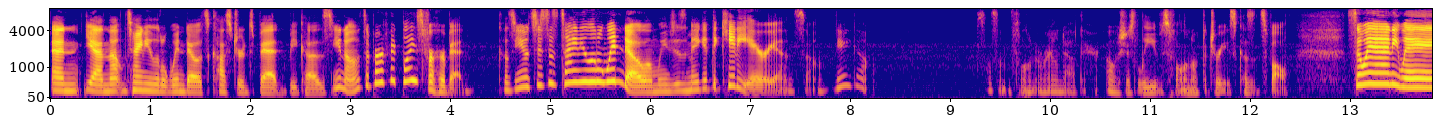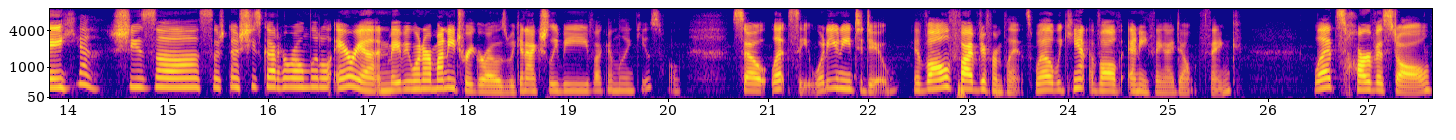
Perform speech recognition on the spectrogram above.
And yeah, in that tiny little window, it's Custard's bed because, you know, it's a perfect place for her bed. Because, you know, it's just this tiny little window and we just make it the kitty area. So there you go saw something floating around out there. Oh, it's just leaves falling off the trees because it's fall. So anyway, yeah, she's uh, so now she's got her own little area, and maybe when our money tree grows, we can actually be fucking like useful. So let's see, what do you need to do? Evolve five different plants. Well, we can't evolve anything, I don't think. Let's harvest all.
